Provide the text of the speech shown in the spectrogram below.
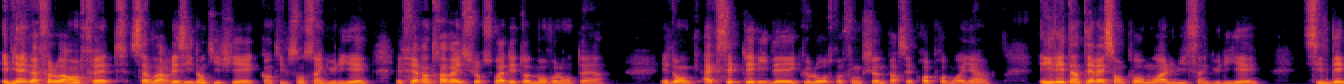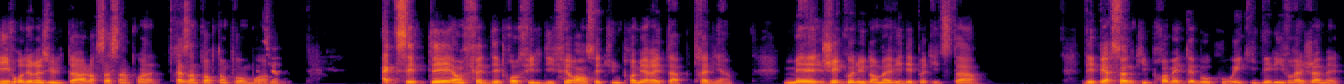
eh bien, il va falloir en fait savoir les identifier quand ils sont singuliers et faire un travail sur soi d'étonnement volontaire. Et donc, accepter l'idée que l'autre fonctionne par ses propres moyens. Et il est intéressant pour moi, lui, singulier, s'il délivre du résultat. Alors ça, c'est un point très important pour moi. Accepter, en fait, des profils différents, c'est une première étape. Très bien. Mais j'ai connu dans ma vie des petites stars. Des personnes qui promettaient beaucoup et qui délivraient jamais.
